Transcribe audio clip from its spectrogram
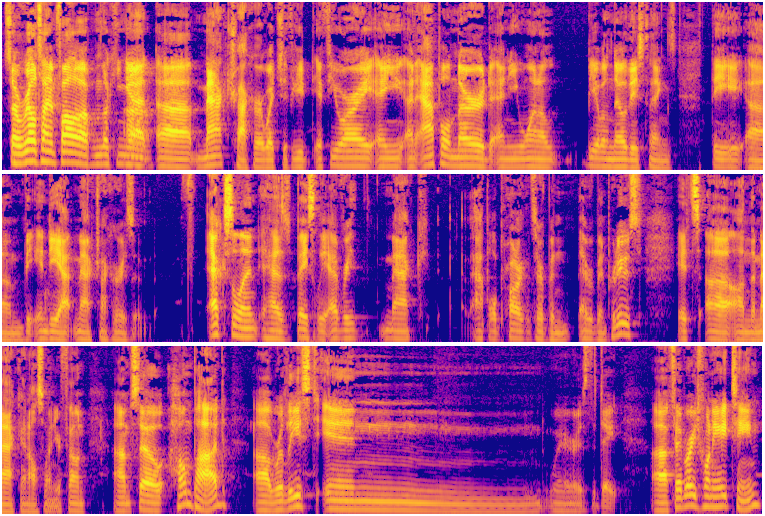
So real time follow up. I'm looking at uh, Mactracker, which if you if you are a, a an Apple nerd and you want to be able to know these things, the um, the Indie app Mactracker is excellent. It has basically every Mac Apple product that's ever been ever been produced. It's uh, on the Mac and also on your phone. Um, so HomePod uh, released in where is the date? Uh, February 2018.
